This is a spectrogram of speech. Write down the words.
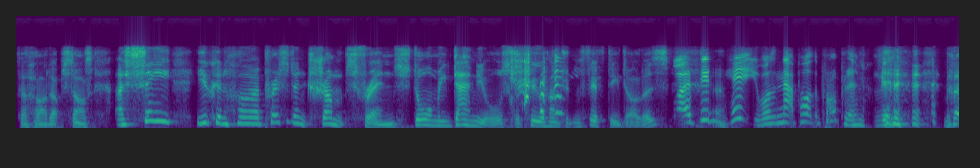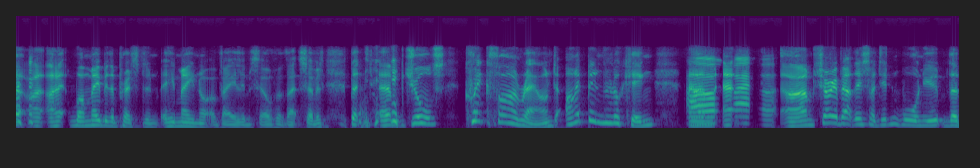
for hard up stars. I see you can hire President Trump's friend, Stormy Daniels, for $250. Well, I didn't hit you. Wasn't that part of the problem? Yeah, but I, I, well, maybe the president he may not avail himself of that service. But um, Jules, quick fire round. I've been looking. Um, oh, at, wow. I'm sorry about this. I didn't warn you. The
